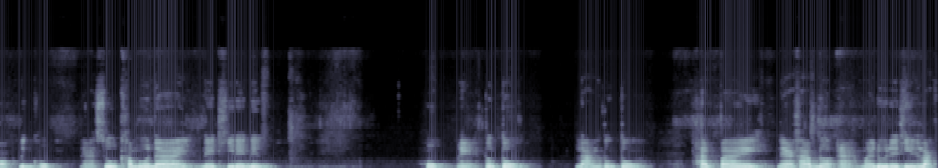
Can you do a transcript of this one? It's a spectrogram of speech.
ออก 1 6 นะสูตรคำนวณได้ในที่ใน 1 6เนี่ยตรงๆ ล่างตรงๆ ถัดไปนะครับเนาะอะมาดูในที่หลัก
